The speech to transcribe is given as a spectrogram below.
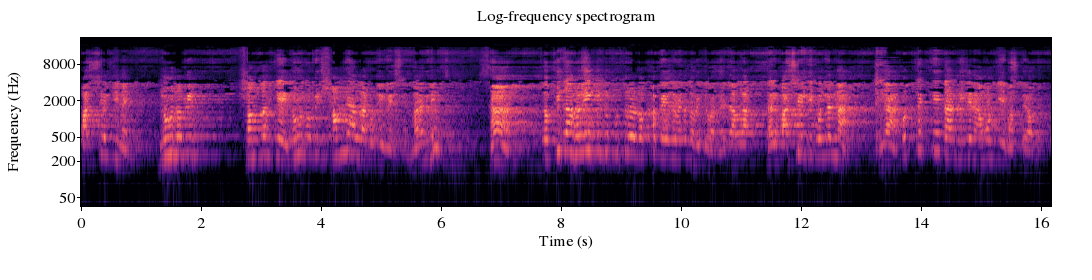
পার্সিয়ালিটি নেই? নুহ নবীর সন্তানকে নুহ নবীর সামনে আল্লাহ ঢুকিয়ে মেরেছেন, মানেননি? হ্যাঁ। তো পিতা হলেই কিন্তু পুত্র রক্ষা পেয়ে যাবে, এটা তো হইতে পারে না। এটা আল্লাহ তাহলে পার্সিয়ালিটি করলেন না? না, প্রত্যেককে তার নিজের আমল দিয়ে বাঁচতে হবে।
